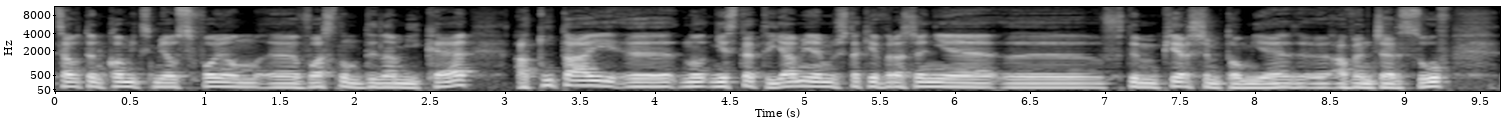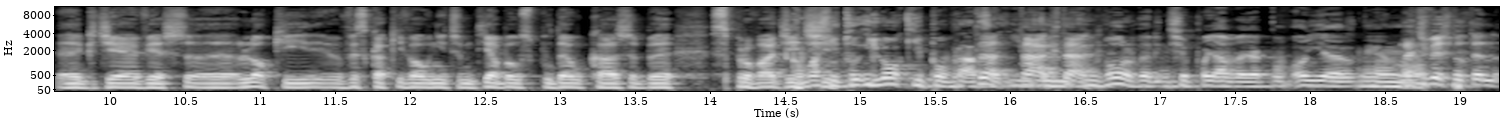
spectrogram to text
cały ten komiks miał swoją własną dynamikę, a tutaj no niestety ja miałem już takie wrażenie w tym pierwszym tomie Avengersów, gdzie wiesz, Loki wyskakiwał niczym diabeł z pudełka, żeby sprowadzić... A właśnie tu i Loki powraca tak, i, tak, i, tak. i Wolverine się pojawia jako oje, nie no. Znaczy wiesz, no ten,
